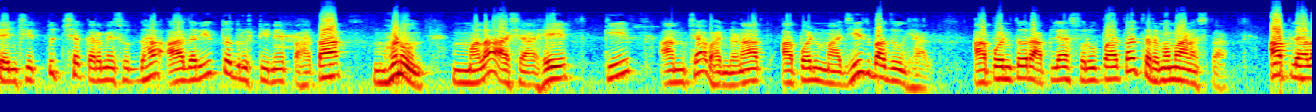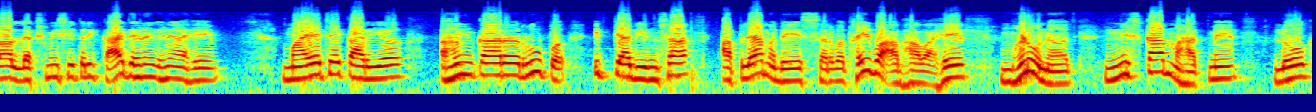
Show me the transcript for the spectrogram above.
त्यांची तुच्छ कर्मे सुद्धा आदरयुक्त दृष्टीने पाहता. म्हणून मला आशा आहे की आमच्या भांडणात आपण माझीच बाजू घ्याल. आपण तर आपल्या स्वरूपातच रममाण असता. आपल्याला लक्ष्मीशी तरी काय देणे घेणे आहे? मायेचे कार्य अहंकार रूप इत्यादींचा आपल्यामध्ये सर्वथैव अभाव आहे. म्हणूनच निष्काम महात्मे लोक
